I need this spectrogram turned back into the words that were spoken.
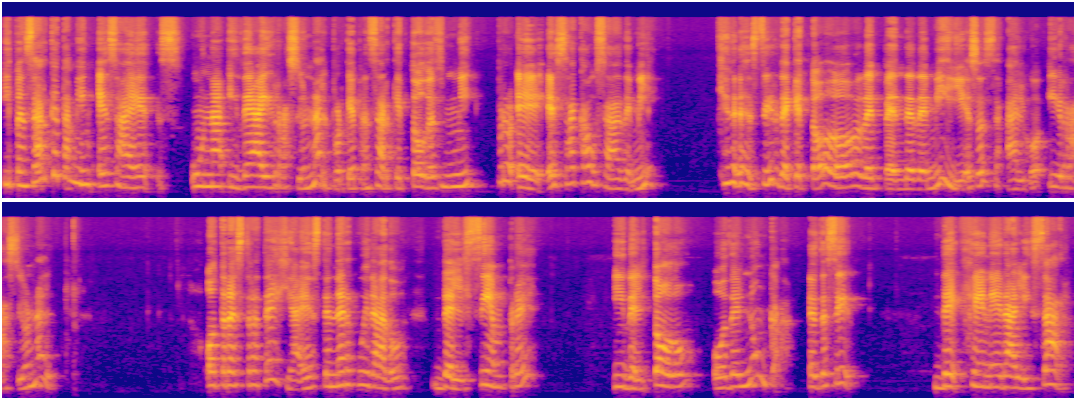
Y pensar que también esa es una idea irracional, porque pensar que todo es mi, eh, esa causa de mí quiere decir de que todo depende de mí y eso es algo irracional. Otra estrategia es tener cuidado del siempre y del todo o del nunca, es decir, de generalizar,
